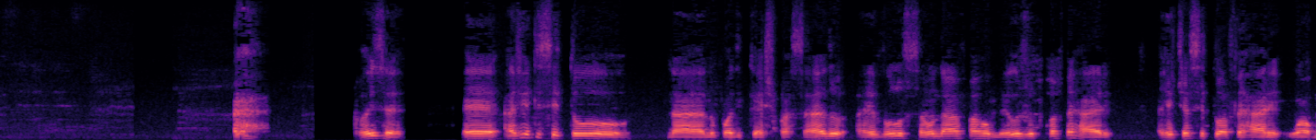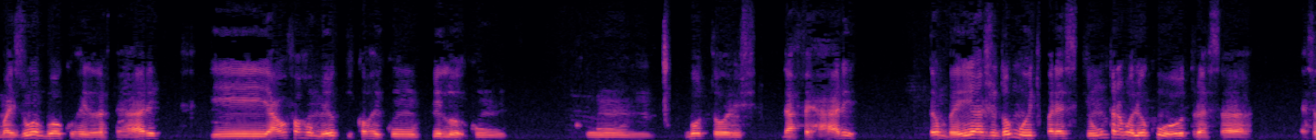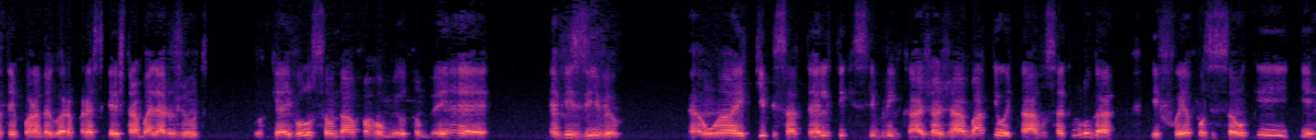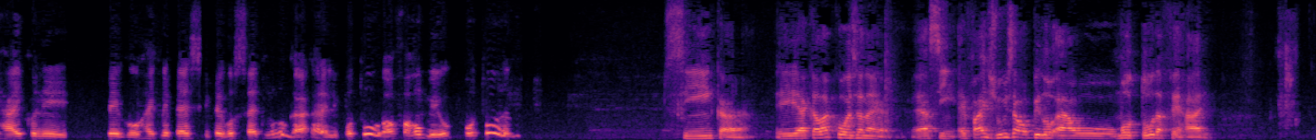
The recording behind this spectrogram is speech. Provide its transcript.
Pois é. é a gente citou na, no podcast passado a evolução da Alfa Romeo junto com a Ferrari. A gente já citou a Ferrari, mais uma boa corrida da Ferrari, e a Alfa Romeo que corre com, pilo, com, com motores da Ferrari também ajudou muito. Parece que um trabalhou com o outro essa, essa temporada agora. Parece que eles trabalharam juntos. Porque a evolução da Alfa Romeo também é, é visível. É uma equipe satélite que, se brincar, já já bate oitavo, sétimo lugar. E foi a posição que, que Raikkonen pegou. Raikkonen parece que pegou sétimo lugar, cara. Ele pontuou. Alfa Romeo pontuando. Sim, cara. E é aquela coisa, né? É assim, é, faz jus ao, ao motor da Ferrari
